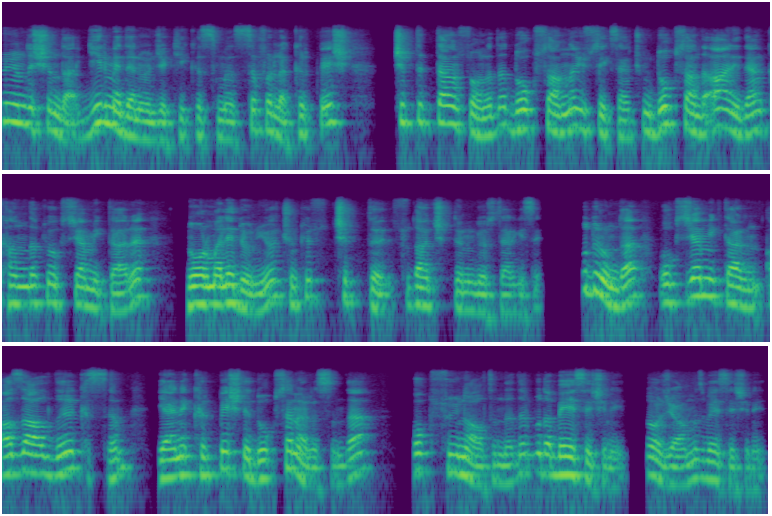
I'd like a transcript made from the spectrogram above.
suyun dışında girmeden önceki kısmı 0 ile 45 çıktıktan sonra da 90 ile 180. Çünkü 90'da aniden kanındaki oksijen miktarı normale dönüyor. Çünkü çıktı sudan çıktığının göstergesi. Bu durumda oksijen miktarının azaldığı kısım yani 45 ile 90 arasında ok suyun altındadır. Bu da B seçeneği. Doğru cevabımız B seçeneği.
